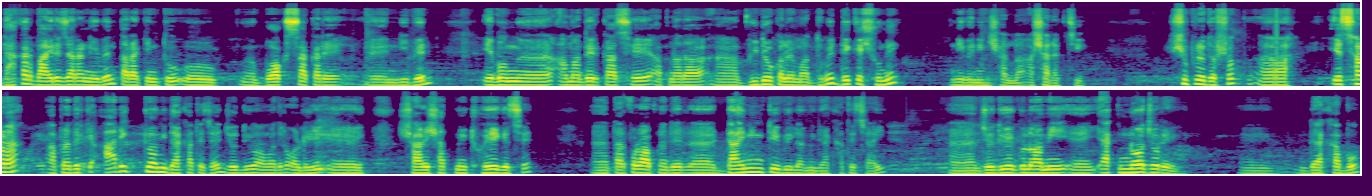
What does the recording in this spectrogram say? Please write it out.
ঢাকার বাইরে যারা নেবেন তারা কিন্তু বক্স আকারে নেবেন এবং আমাদের কাছে আপনারা ভিডিও কলের মাধ্যমে দেখে শুনে নেবেন ইনশাল্লাহ আশা রাখছি। সুপ্রিয় দর্শক এছাড়া আপনাদেরকে আরেকটু আমি দেখাতে চাই যদিও আমাদের অলরেডি সাড়ে সাত মিনিট হয়ে গেছে আহ, তারপরও আপনাদের ডাইনিং টেবিল আমি দেখাতে চাই। যদিও এগুলো আমি এক নজরে দেখাবো।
